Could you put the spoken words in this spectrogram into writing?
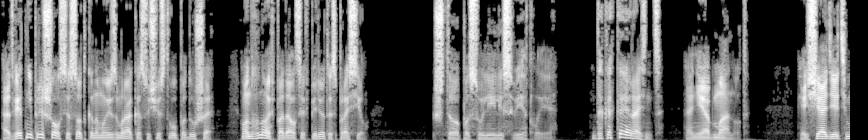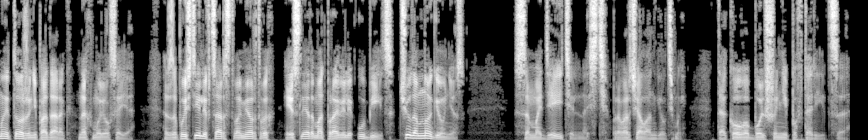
Ответ не пришелся сотканному из мрака существу по душе. Он вновь подался вперед и спросил. «Что посулили светлые?» «Да какая разница? Они обманут». «Исчадие тьмы тоже не подарок», — нахмурился я. Запустили в царство мертвых и следом отправили убийц. Чудом ноги унес. «Самодеятельность», — проворчал ангел тьмы. «Такого больше не повторится».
